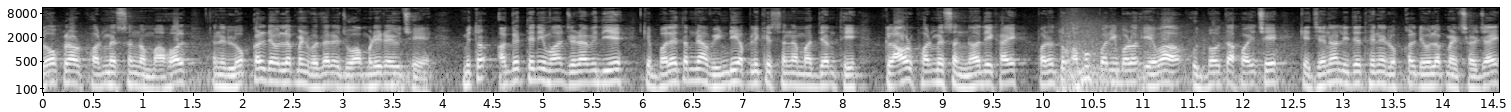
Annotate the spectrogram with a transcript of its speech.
લો ક્લાઉડ ફોર્મેશનનો માહોલ અને લોકલ ડેવલપમેન્ટ વધારે જોવા મળી રહ્યું છે. મિત્રો, અગત્યની વાત જણાવી દઈએ કે ભલે તમને આ વિન્ડી એપ્લિકેશનના માધ્યમથી ક્લાઉડ ફોર્મેશન ન દેખાય, પરંતુ અમુક પરિબળો એવા ઉદ્ભવતા હોય છે કે જેના લીધે થઈને લોકલ ડેવલપમેન્ટ સર્જાય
